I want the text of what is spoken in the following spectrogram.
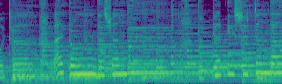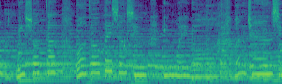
小火车摆动的旋律，都可以是真的。你说的，我都会相信，因为我完全信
